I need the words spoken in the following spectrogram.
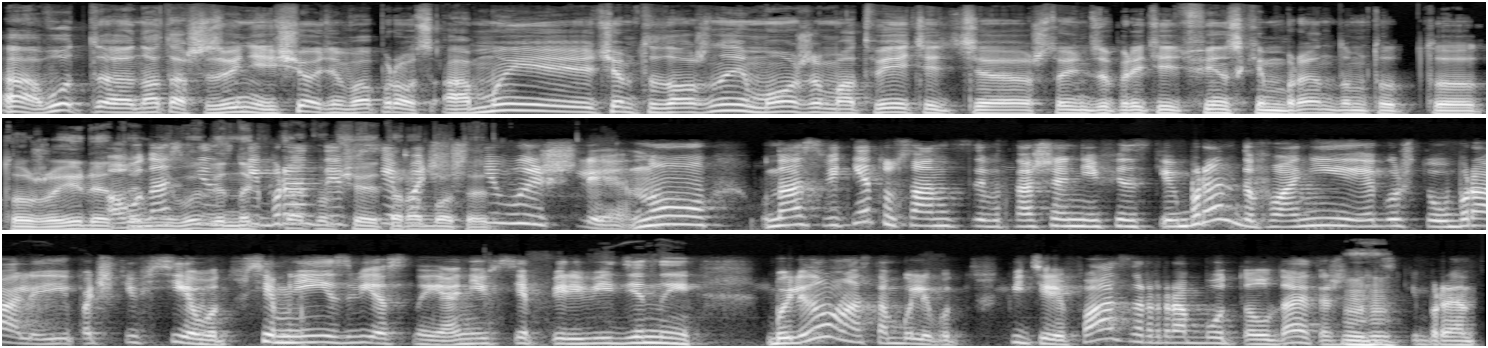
А, вот, э, Наташа, извини, еще один вопрос. А мы чем-то должны, можем ответить, э, что-нибудь запретить финским брендом тут э, тоже, или а это у нас невыгодно, финские бренды как вообще все это почти работает? вышли, но у нас ведь нету санкций в отношении финских брендов, они, я говорю, что убрали, и почти все, вот все мне известные, они все переведены были, ну, у нас там были, вот в Питере Fazer работал, да, это же uh-huh. финский бренд,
